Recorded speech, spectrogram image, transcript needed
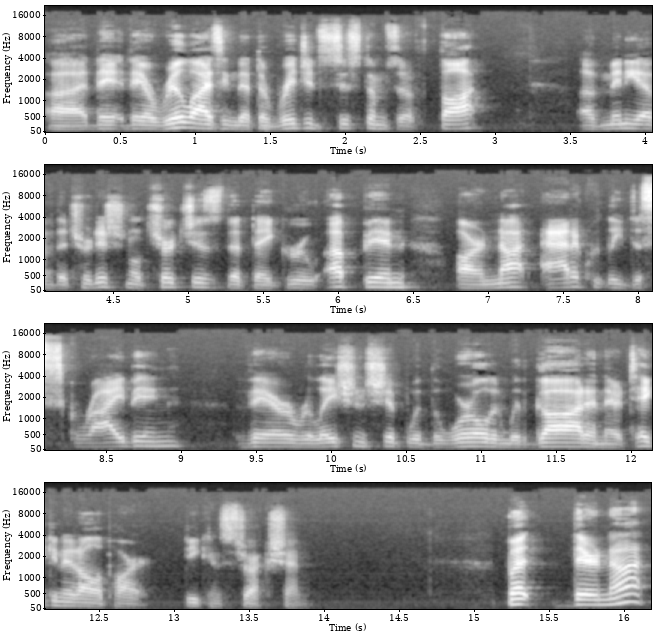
Uh, they, they are realizing that the rigid systems of thought of many of the traditional churches that they grew up in are not adequately describing their relationship with the world and with God, and they're taking it all apart. Deconstruction. But they're not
